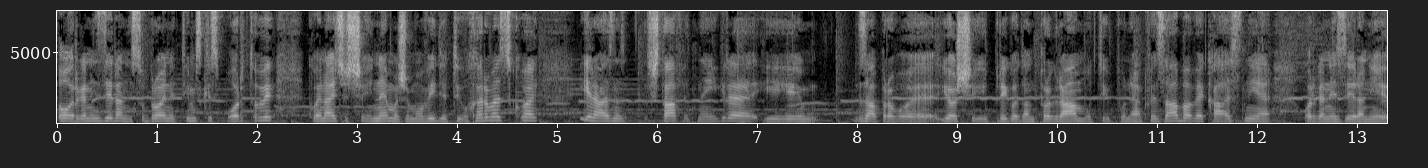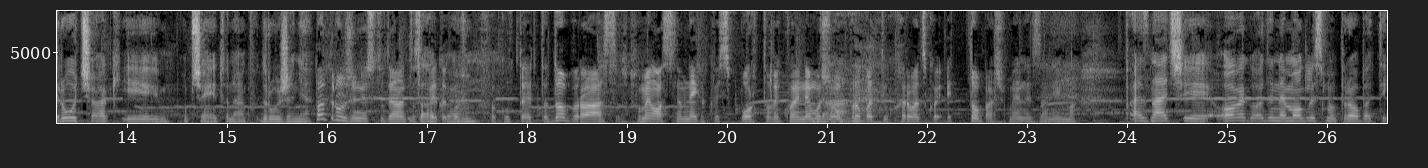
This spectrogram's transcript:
organizirani su brojni timski sportovi koje najčešće i ne možemo vidjeti u Hrvatskoj i razne štafetne igre i zapravo je još i prigodan program u tipu nekakve zabave kasnije, organiziran je i ručak i općenito nekakvo druženje. Pa druženje studenta s pedagoškog fakulteta. Dobro, a spomenula si nam nekakve sportove koje ne možemo da. probati u Hrvatskoj. E, to baš mene zanima. Pa znači, ove godine mogli smo probati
